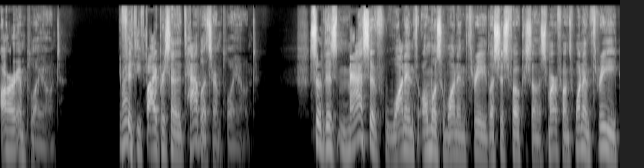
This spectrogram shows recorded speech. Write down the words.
are employee owned. Right. 55% of the tablets are employee owned. So this massive one in almost one in three, let's just focus on the smartphones, one in three,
